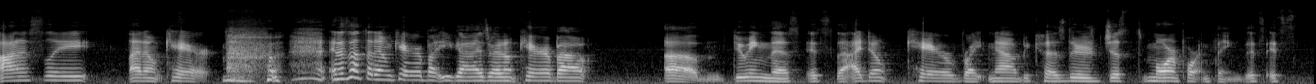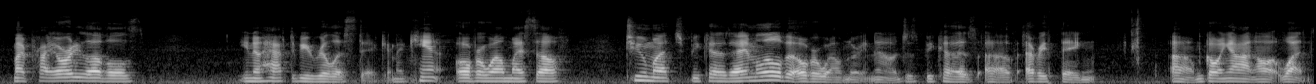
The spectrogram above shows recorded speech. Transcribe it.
honestly, I don't care. and it's not that I don't care about you guys or I don't care about um, doing this. It's that I don't care right now because there's just more important things. It's, it's my priority levels you know, have to be realistic. And I can't overwhelm myself too much because I am a little bit overwhelmed right now just because of everything um, going on all at once.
